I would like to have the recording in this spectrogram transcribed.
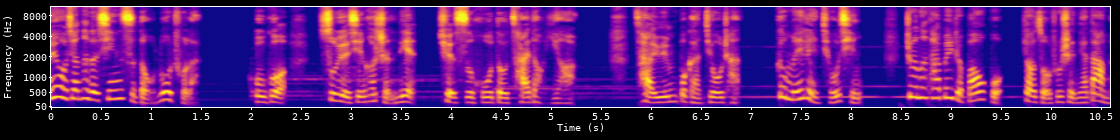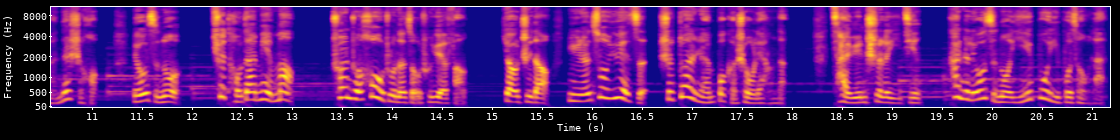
没有将他的心思抖露出来。不过苏月心和沈炼却似乎都猜到一二。彩云不敢纠缠，更没脸求情。正当他背着包裹要走出沈家大门的时候，刘子诺却头戴面帽，穿着厚重的走出月房。要知道，女人坐月子是断然不可受凉的。彩云吃了一惊，看着刘子诺一步一步走来。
